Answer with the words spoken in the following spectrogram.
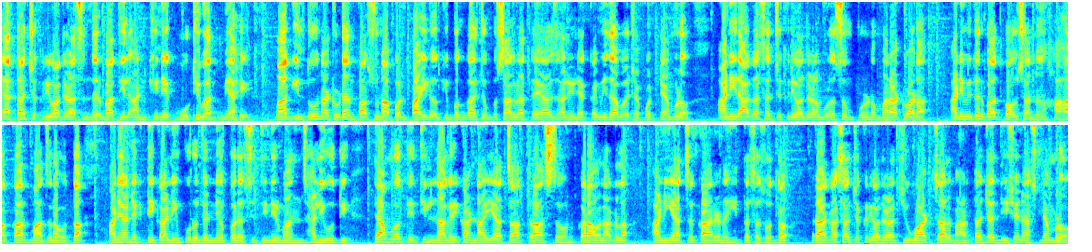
आता चक्रीवादळासंदर्भातील आणखीन एक मोठी बातमी आहे. मागील दोन आठवड्यांपासून आपण पाहिलं की बंगालच्या उपसागरात तयार झालेल्या कमी दाबाच्या पट्ट्यामुळं आणि रागासा चक्रीवादळामुळं संपूर्ण मराठवाडा आणि विदर्भात पावसानं हाहाकार माजला होता आणि अनेक ठिकाणी पूरजन्य परिस्थिती निर्माण झाली होती. त्यामुळं तेथील नागरिकांना याचा त्रास सहन करावा लागला आणि याचं कारणही तसंच होतं. रागासा चक्रीवादळाची वाटचाल भारताच्या दिशेने असल्यामुळं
